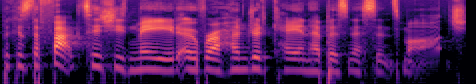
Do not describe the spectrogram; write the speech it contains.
because the fact is she's made over 100k in her business since March.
